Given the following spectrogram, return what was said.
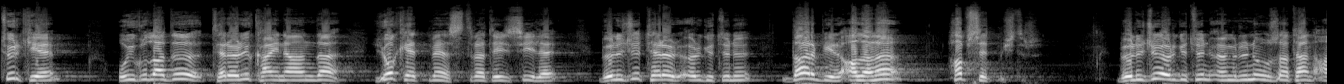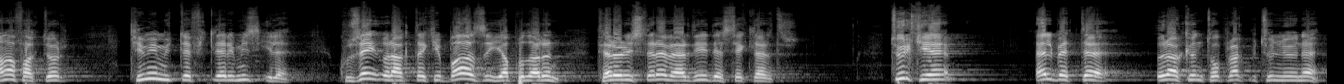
Türkiye uyguladığı terörü kaynağında yok etme stratejisiyle bölücü terör örgütünü dar bir alana hapsetmiştir. Bölücü örgütün ömrünü uzatan ana faktör kimi müttefiklerimiz ile Kuzey Irak'taki bazı yapıların teröristlere verdiği desteklerdir. Türkiye elbette Irak'ın toprak bütünlüğüne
